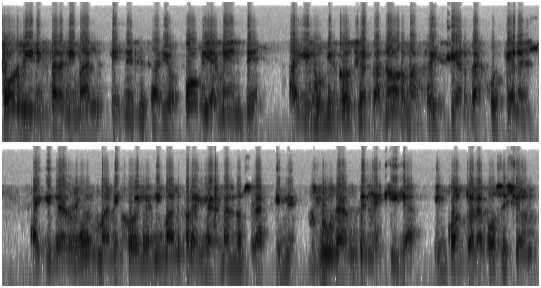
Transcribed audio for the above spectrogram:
por bienestar animal es necesario. Obviamente, hay que cumplir con ciertas normas, hay ciertas cuestiones, hay que tener buen manejo del animal para que el animal no se lastime. Durante la esquila, en cuanto a la posición,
